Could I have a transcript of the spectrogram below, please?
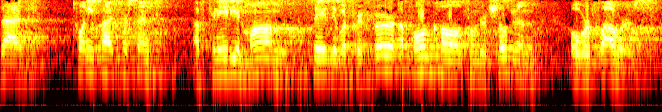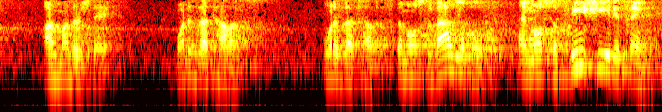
that 25% of Canadian moms say they would prefer a phone call from their children over flowers on Mother's Day. What does that tell us? What does that tell us? The most valuable and most appreciated thing,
